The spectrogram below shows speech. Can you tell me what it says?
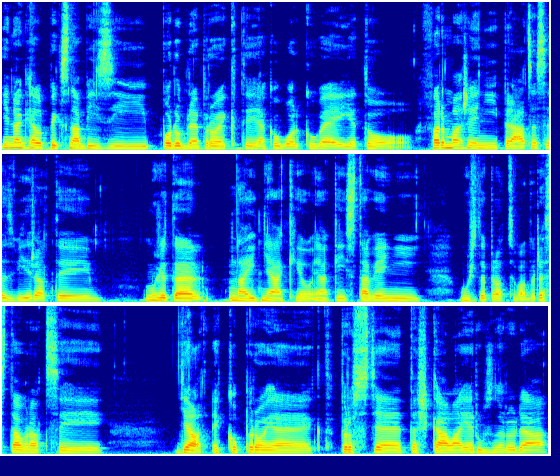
Jinak Helpix nabízí podobné projekty jako Workaway, je to farmaření, práce se zvířaty, můžete najít nějaký, nějaký stavění, můžete pracovat v restauraci, dělat ekoprojekt, prostě ta škála je různorodá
